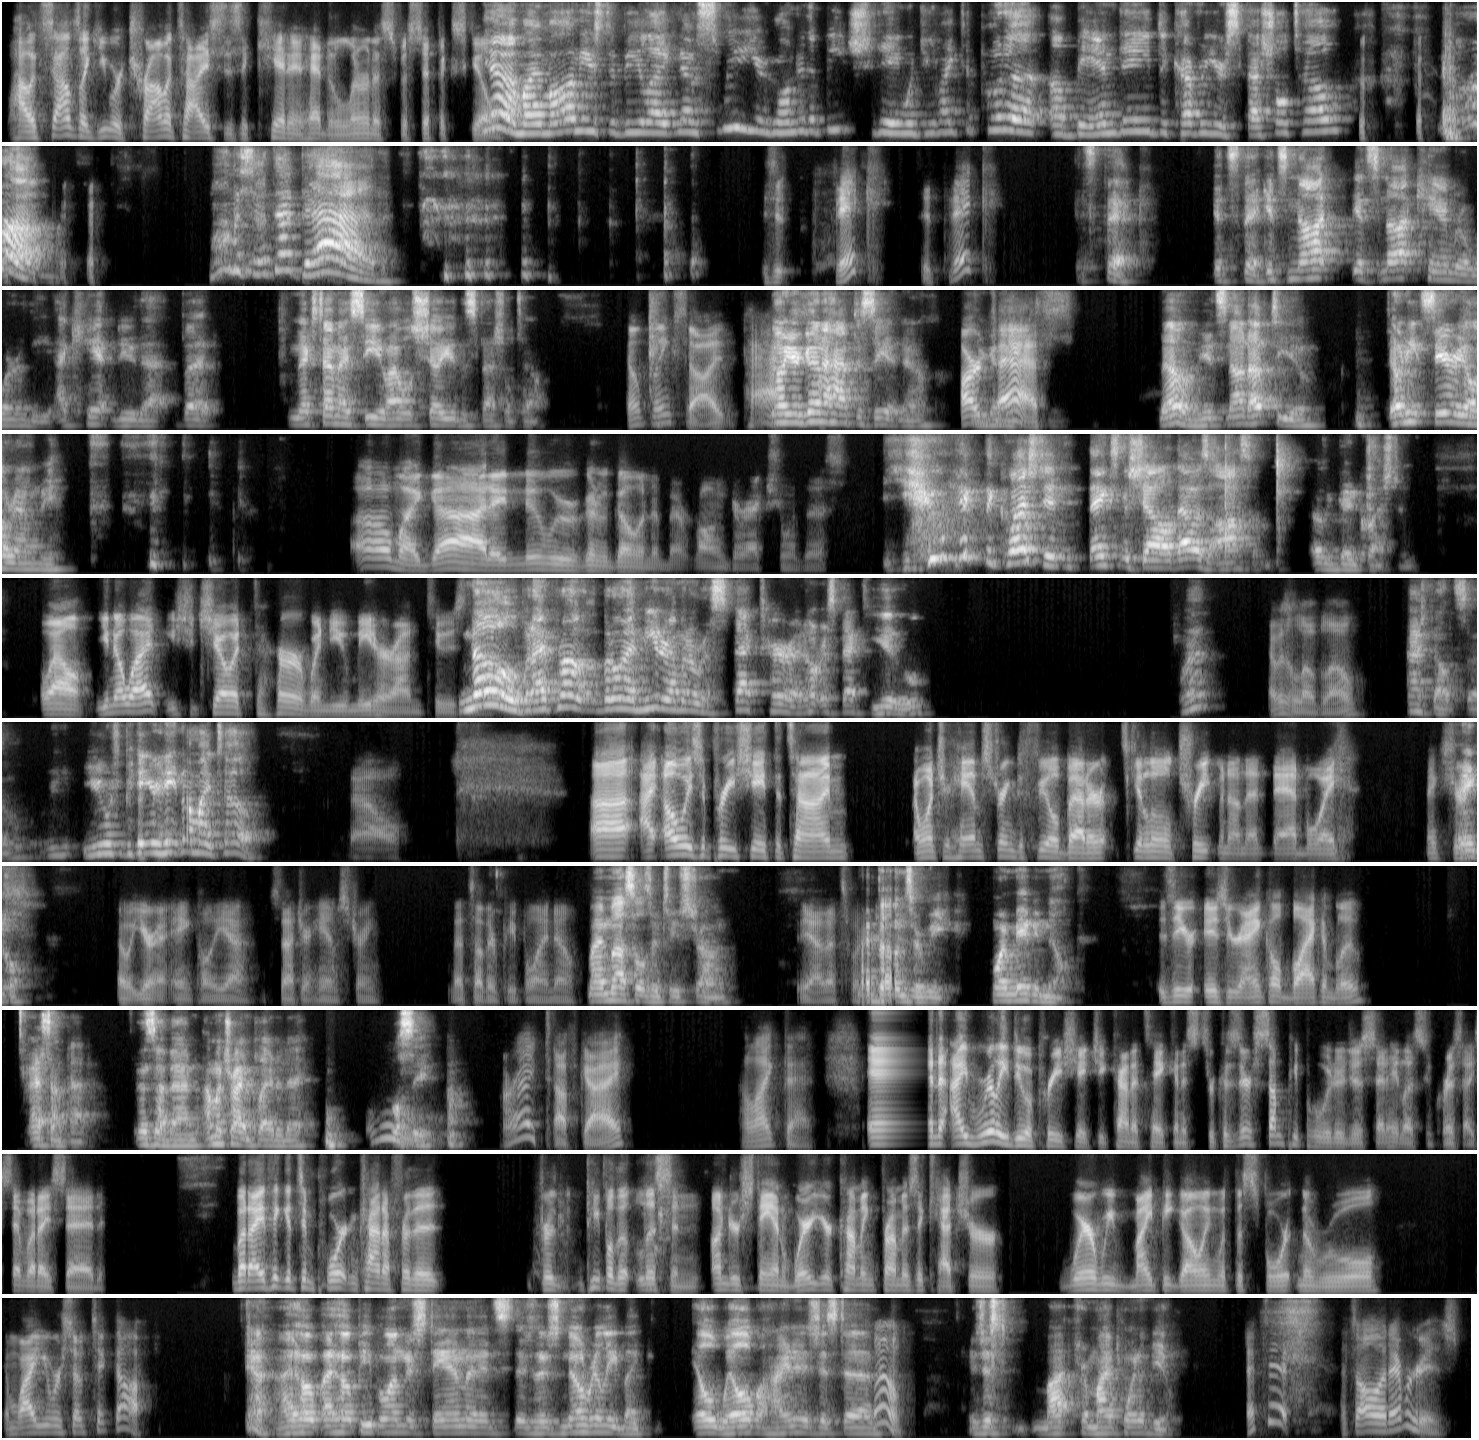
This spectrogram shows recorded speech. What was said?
Wow, it sounds like you were traumatized as a kid and had to learn a specific skill. Yeah, my mom used to be like, "Now, sweetie, you're going to the beach today. Would you like to put a, a band-aid to cover your special toe?" mom, mom, it's not that bad. Is it thick? Is it thick? It's thick. It's thick. It's not. It's not camera worthy. I can't do that. But next time I see you, I will show you the special toe. Don't think so. I pass. No, you're gonna have to see it now. hard you're gonna have to pass. No, it's not up to you. Don't eat cereal around me. Oh my god! I knew we were going to go in the wrong direction with this. You picked the question. Thanks, Michelle. That was awesome. That was a good question. Well, you know what? You should show it to her when you meet her on Tuesday. No, but I probably, but when I meet her, I'm gonna respect her. I don't respect you. What? That was a low blow. I felt so. You were you're hitting on my toe. No. Uh, I always appreciate the time. I want your hamstring to feel better. Let's get a little treatment on that bad boy. Make sure. Ankle. Oh, your ankle. Yeah, it's not your hamstring. That's other people I know. My muscles are too strong. Yeah, that's My what. Is. bones are weak. Or maybe milk. Is your is your ankle black and blue? That's not bad. That's not bad. I'm gonna try and play today. We'll see. All right, tough guy. I like that. And, and I really do appreciate you kind of taking us through because there's some people who would have just said, Hey, listen, Chris, I said what I said. But I think it's important kind of for the for people that listen, understand where you're coming from as a catcher, where we might be going with the sport and the rule and why you were so ticked off. Yeah, I hope I hope people understand that it's there's there's no really like ill will behind it. It's just a No, it's just my from my point of view. that's it. That's all it ever is.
